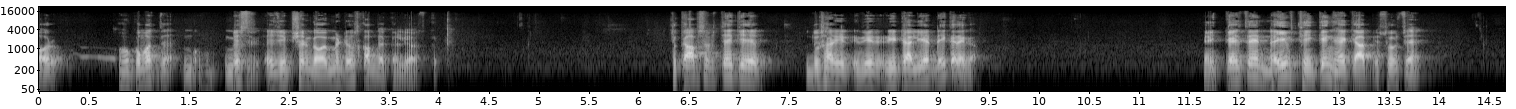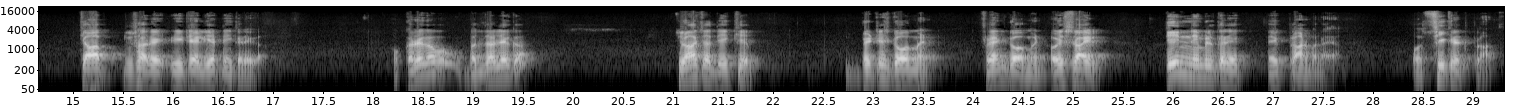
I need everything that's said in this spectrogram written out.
اور حکومت نے مصر ایجپشن گورنمنٹ نے اس قبضہ کر لیا اس کو تو کیا آپ سمجھتے ہیں کہ دوسرا ریٹیلیٹ نہیں کرے گا کہتے ہیں نئی تھنکنگ ہے کہ آپ یہ سوچیں کہ آپ دوسرا ریٹیلیٹ نہیں کرے گا وہ کرے گا وہ بدلا لے گا چنانچہ دیکھیے برٹش گورنمنٹ فرینچ گورنمنٹ اور اسرائیل تین نے مل کر ایک ایک پلان بنایا اور سیکرٹ پلان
